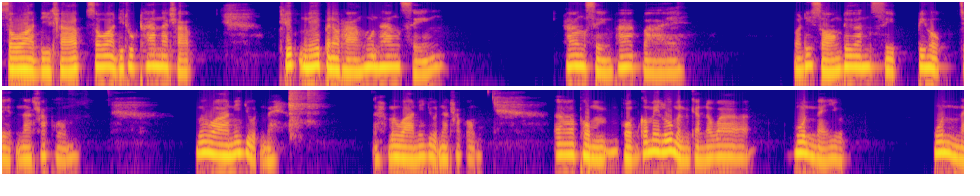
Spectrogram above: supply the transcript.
สวัสดีครับ สวัสดีทุกท่านนะครับ คลิปนี้เป็นทางหุ้นห้างเสงห้างเสงภาคบ่าย วันที่ 2 เดือน 10 ปี 67 นะครับผม เมื่อวานนี้หยุดไหมนะเมื่อวานนี้หยุดนะครับผมเอ่อผมผมก็ไม่รู้เหมือนกันนะว่า หุ้นไหนหยุด หุ้นไหน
